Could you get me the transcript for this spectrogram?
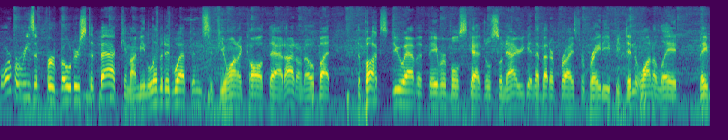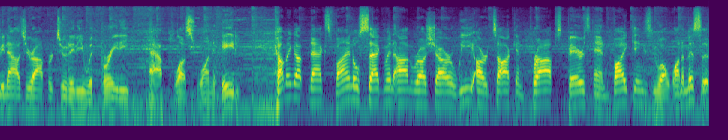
more of a reason for voters to back him. I mean, limited weapons, if you want to call it that, I don't know. But the Bucs do have a favorable schedule, so now you're getting a better price for Brady. If you didn't want to lay it, maybe now's your opportunity with Brady at plus 180. Coming up next, final segment on Rush Hour, we are talking props, Bears and Vikings. You won't want to miss it.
